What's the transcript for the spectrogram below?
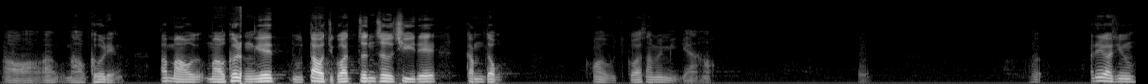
哦，啊，嘛有可能，啊，嘛有嘛有可能也有倒一寡侦测器咧监督，看有一寡啥物物件吼。啊，你若像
